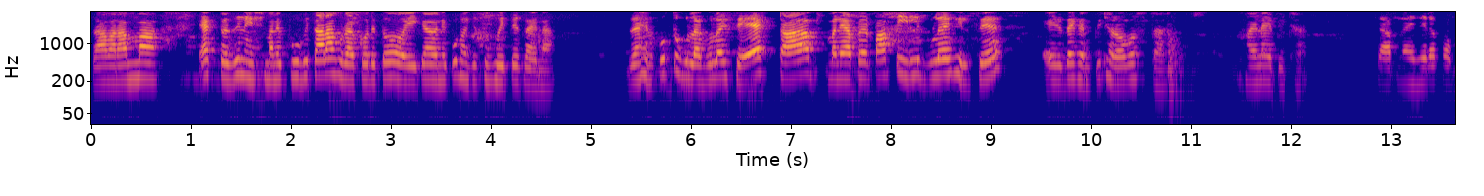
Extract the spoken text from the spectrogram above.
তো আমার আম্মা একটা জিনিস মানে খুবই তাড়াহুড়া করে তো, এই কারণে কোনো কিছু হইতে চায় না। দেখেন কতগুলা গুলাইছে, একটা মানে আপনার পাতিল গুলাই ফেলছে। এই দেখেন পিঠার অবস্থা, হয় নাই পিঠা? আপনার যেরকম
